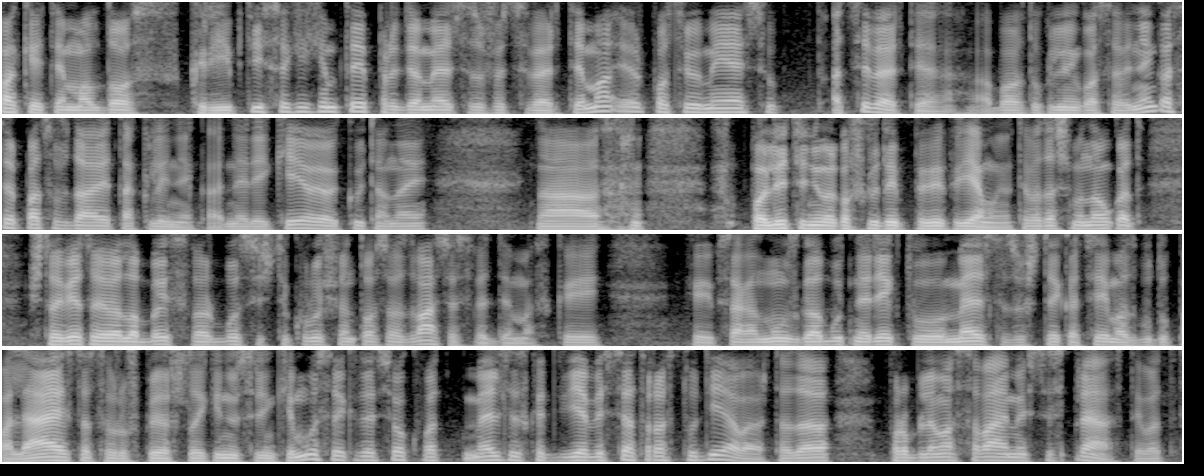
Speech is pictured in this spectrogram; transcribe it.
pakeitė maldos kryptį, sakykime taip, pradėjo melstis už atsivertimą ir po trijų mėnesių atsivertė abortų klinikos savininkas ir pats uždarė tą kliniką. Nereikėjo jokių tenai na, politinių ar kažkokių tai priemonių. Tai aš manau, kad šitoje vietoje labai svarbus iš tikrųjų šventosios dvasios vedimas, kai, kaip sakant, mums galbūt nereiktų melstis už tai, kad Seimas būtų paleistas ar už prieš laikinius rinkimus, reikia tiesiog vat, melstis, kad jie visi atrastų Dievą ir tada problema savaime išsispręs. Tai, vat,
